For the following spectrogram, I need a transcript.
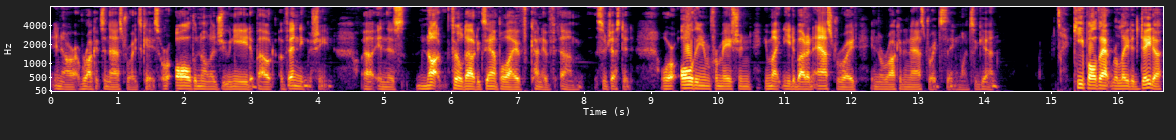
in our rockets and asteroids case, or all the knowledge you need about a vending machine, uh, in this not filled out example I've kind of um, suggested, or all the information you might need about an asteroid in the rocket and asteroids thing once again. Keep all that related data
